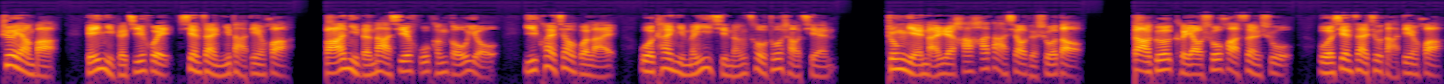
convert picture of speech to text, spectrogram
这样吧。给你个机会，现在你打电话，把你的那些狐朋狗友一块叫过来，我看你们一起能凑多少钱。中年男人哈哈大笑着说道：“大哥可要说话算数，我现在就打电话。”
